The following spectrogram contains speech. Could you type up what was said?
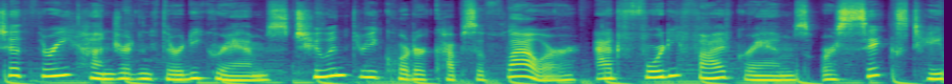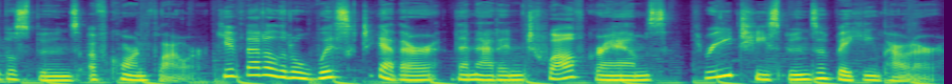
To 330 grams, 2 and 3 quarter cups of flour, add 45 grams or 6 tablespoons of corn flour. Give that a little whisk together, then add in 12 grams, 3 teaspoons of baking powder.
